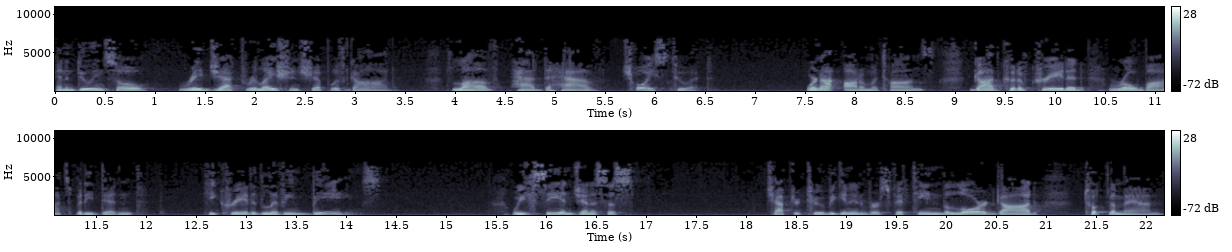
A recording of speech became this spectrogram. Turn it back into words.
and in doing so, reject relationship with God. Love had to have choice to it. We're not automatons. God could have created robots, but He didn't. He created living beings. We see in Genesis chapter 2, beginning in verse 15, the Lord God took the man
